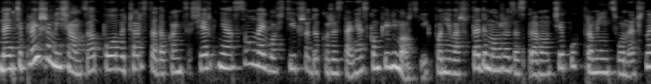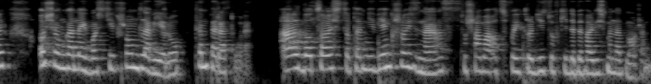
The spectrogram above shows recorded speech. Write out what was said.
najcieplejsze miesiące od połowy czerwca do końca sierpnia są najwłaściwsze do korzystania z kąpieli morskich, ponieważ wtedy morze za sprawą ciepłych promieni słonecznych osiąga najwłaściwszą dla wielu temperaturę. Albo coś, co pewnie większość z nas słyszała od swoich rodziców, kiedy bywaliśmy nad morzem.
